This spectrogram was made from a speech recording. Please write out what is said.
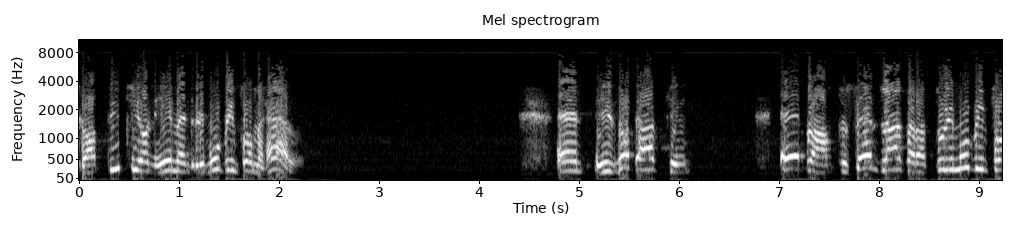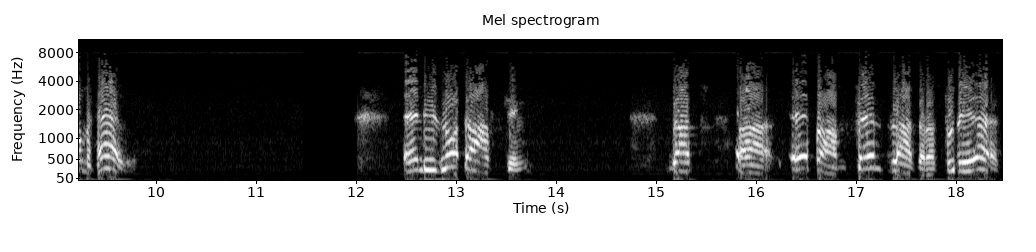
to have pity on him and remove him from hell. And he's not asking Abraham to send Lazarus to remove him from hell. And he's not asking that uh, Abraham send Lazarus to the earth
